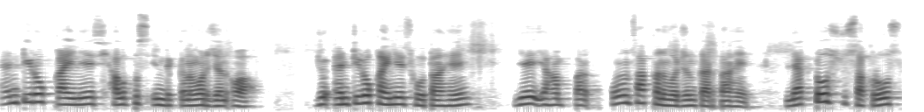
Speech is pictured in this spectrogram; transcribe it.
enterokinase helps in the conversion of. जो एंटीरोकाइनेस होता है, ये यहाँ पर कौन सा कन्वर्जन करता है? Lactose to sucrose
